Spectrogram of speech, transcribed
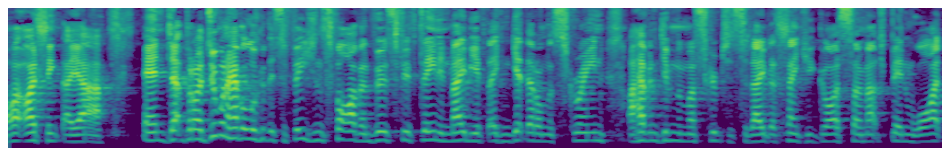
I, I think they are. And, uh, but I do want to have a look at this Ephesians 5 and verse 15, and maybe if they can get that on the screen. I haven't given them my scriptures today, but thank you guys so much. Ben White,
